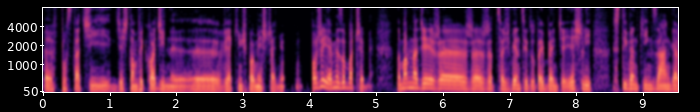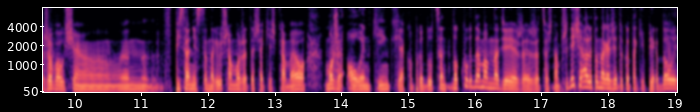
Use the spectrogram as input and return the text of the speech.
w postaci gdzieś tam wykładziny w jakimś pomieszczeniu. Pożyjemy, zobaczymy. No mam nadzieję, że, że, że coś więcej tutaj będzie. Jeśli Stephen King zaangażował się w pisanie scenariusza, może też jakieś cameo, może Owen King jako producent. No kurde, mam nadzieję, że, że coś nam przyniesie, ale to na razie tylko takie pierdoły,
